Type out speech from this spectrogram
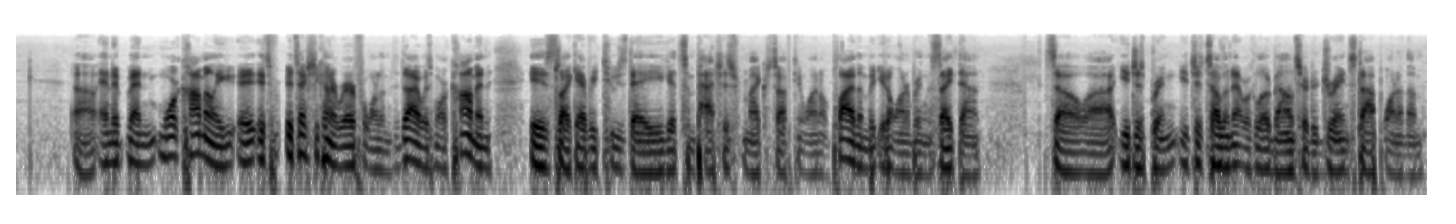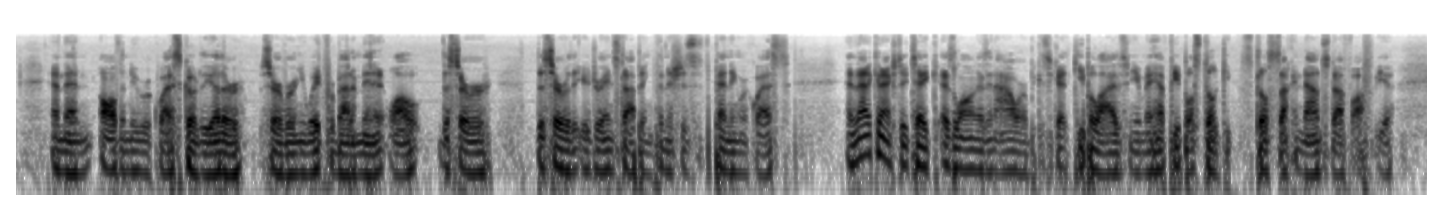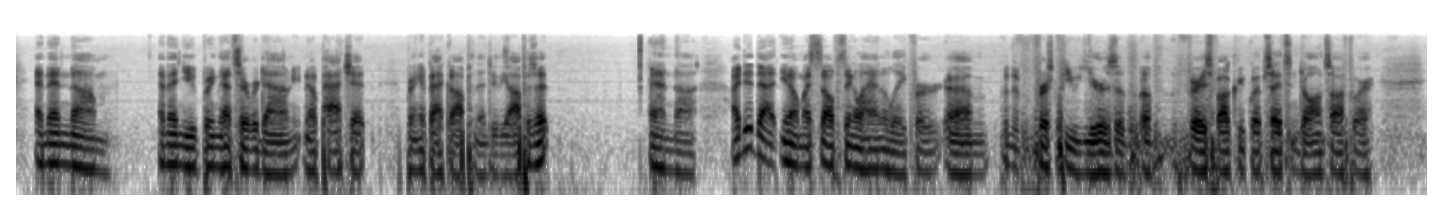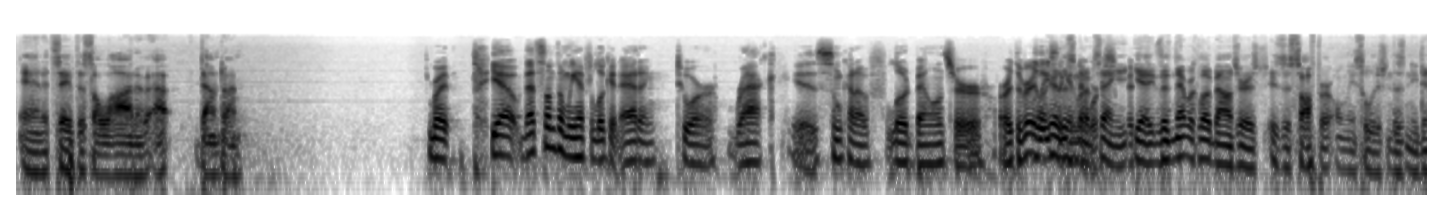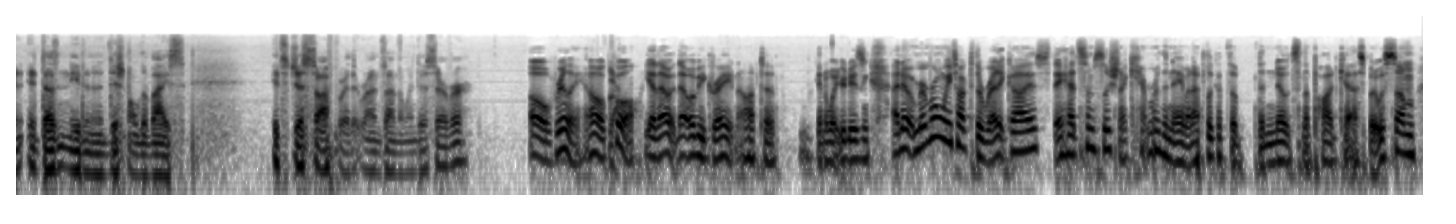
Uh, and it, and more commonly, it- it's it's actually kind of rare for one of them to die. What's more common is like every Tuesday you get some patches from Microsoft and you want to apply them, but you don't want to bring the site down. So uh, you just bring you just tell the network load balancer to drain stop one of them, and then all the new requests go to the other server, and you wait for about a minute while the server the server that you're drain stopping finishes its pending requests. And that can actually take as long as an hour because you got to keep alive, and you may have people still still sucking down stuff off of you. And then um, and then you bring that server down, you know, patch it, bring it back up, and then do the opposite. And uh, I did that, you know, myself single-handedly for, um, for the first few years of, of various Fog Creek websites and Dawn software, and it saved us a lot of uh, downtime. Right. Yeah, that's something we have to look at adding to our rack is some kind of load balancer, or at the very Well, least, like a what I'm network saying. Yeah, the network load balancer is, is a software-only solution. Doesn't need an, it doesn't need an additional device. It's just software that runs on the Windows server. Oh, really? Oh, cool. Yeah, that would- that would be great. I'll have to look into what you're using. I know. Remember when we talked to the Reddit guys? They had some solution. I can't remember the name. and I'd have to look up the, the notes in the podcast. But it was some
